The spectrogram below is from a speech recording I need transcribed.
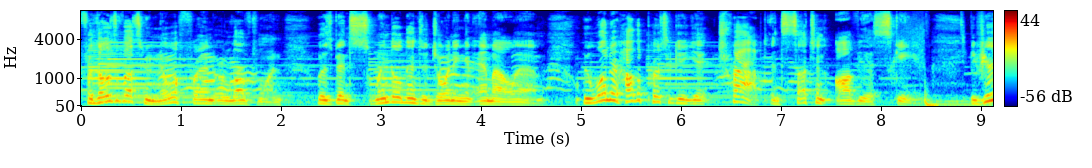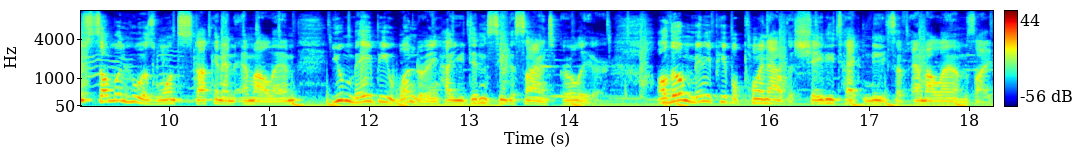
For those of us who know a friend or loved one who has been swindled into joining an MLM, we wonder how the person could get trapped in such an obvious scheme. If you're someone who was once stuck in an MLM, you may be wondering how you didn't see the signs earlier. Although many people point out the shady techniques of MLMs like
